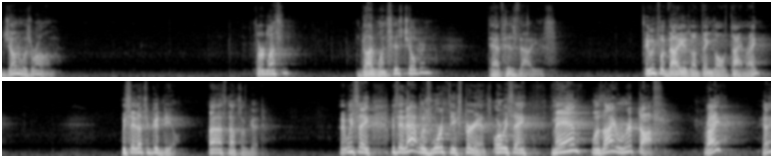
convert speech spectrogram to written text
Jonah was wrong. Third lesson God wants his children to have his values. Hey, we put values on things all the time, right? We say that's a good deal. Uh, that's not so good. We say, we say that was worth the experience. Or we say, man, was I ripped off. Right? Okay?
